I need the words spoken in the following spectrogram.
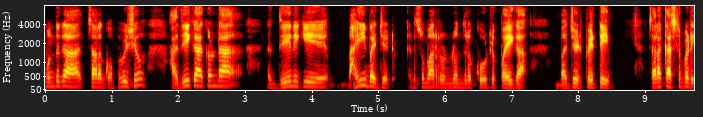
ముందుగా చాలా గొప్ప విషయం. అది కాకుండా దీనికి హై బడ్జెట్ అంటే సుమారు రెండు వందల కోట్లు పైగా బడ్జెట్ పెట్టి చాలా కష్టపడి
